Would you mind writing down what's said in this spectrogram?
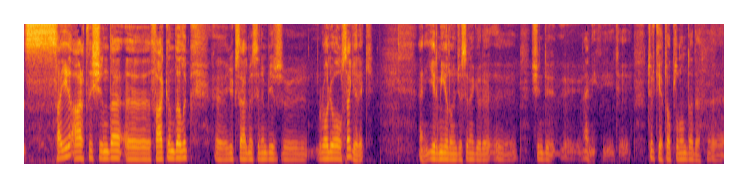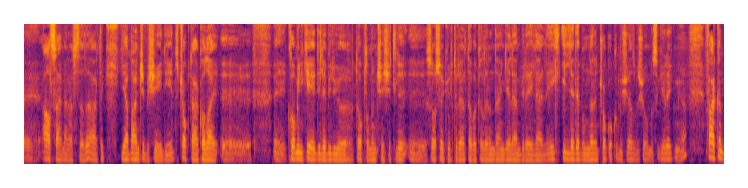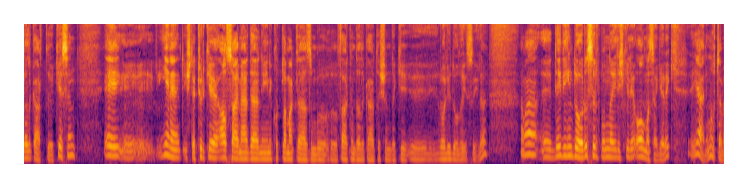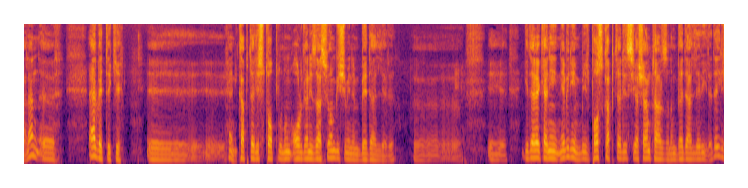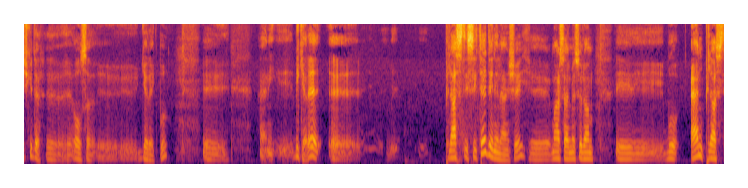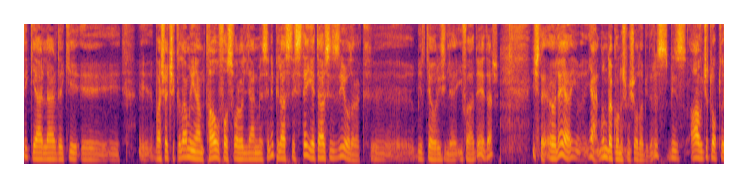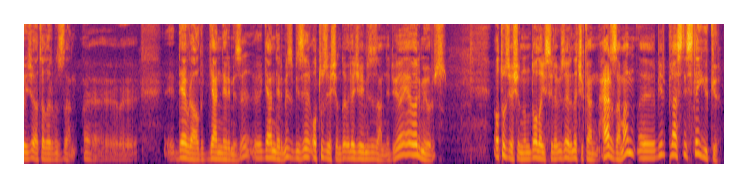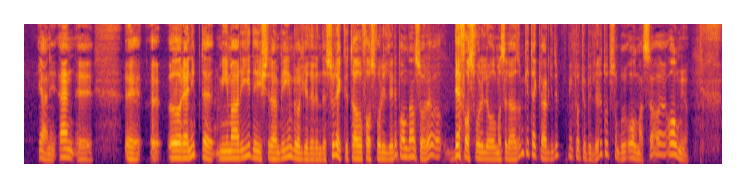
sayı artışında farkındalık yükselmesinin bir rolü olsa gerek. Yani 20 yıl öncesine göre e, şimdi e, hani e, Türkiye toplumunda da Alzheimer hastalığı artık yabancı bir şey değil. Çok daha kolay komünike edilebiliyor toplumun çeşitli sosyokültürel tabakalarından gelen bireylerle. İlle de bunların çok okumuş yazmış olması gerekmiyor. Farkındalık arttığı kesin. E, e, yine işte Türkiye Alzheimer Derneği'ni kutlamak lazım bu farkındalık artışındaki e, rolü dolayısıyla. Ama e, dediğin doğru sırf bununla ilişkili olmasa gerek. Yani muhtemelen e, elbette ki e, hani kapitalist toplumun organizasyon biçiminin bedelleri e, giderek hani ne bileyim bir post kapitalist yaşam tarzının bedelleriyle de ilişkide olsa gerek bu. E, yani bir kere plastisite denilen şey Marcel Mesolon e, bu en plastik yerlerdeki e, e, başa çıkılamayan tau fosforollenmesini plastisite yetersizliği olarak e, bir teorisiyle ifade eder. İşte öyle ya yani bunu da konuşmuş olabiliriz. Biz avcı toplayıcı atalarımızdan e, devraldık genlerimizi. E, genlerimiz bizi 30 yaşında öleceğimizi zannediyor. E ölmüyoruz. 30 yaşının dolayısıyla üzerine çıkan her zaman e, bir plastiste yükü. Yani en e, e, öğrenip de mimariyi değiştiren beyin bölgelerinde sürekli tağı fosforillenip ondan sonra defosforili olması lazım ki tekrar gidip mikrotübülleri tutsun. Bu olmazsa e, olmuyor.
